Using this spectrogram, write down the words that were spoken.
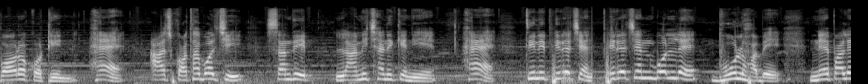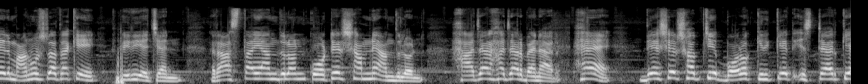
বড় কঠিন। হ্যাঁ আজ কথা বলছি সন্দীপ লামিছানিকে নিয়ে। হ্যাঁ তিনি ফিরেছেন। ফিরেছেন বললে ভুল হবে। নেপালের মানুষরা তাকে ফিরিয়েছেন। রাস্তায় আন্দোলন, কোর্টের সামনে আন্দোলন, হাজার হাজার ব্যানার। হ্যাঁ দেশের সবচেয়ে বড় ক্রিকেট স্টারকে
